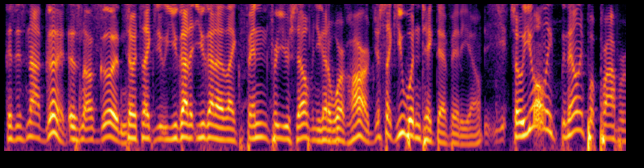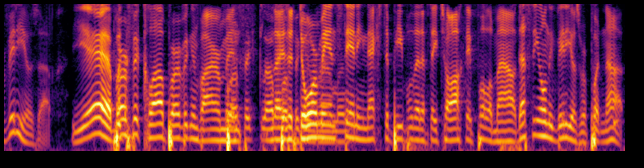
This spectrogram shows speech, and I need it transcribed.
because it's not good. it's not good. So it's like you, you gotta you gotta like fend for yourself and you gotta work hard, just like you wouldn't take that video. Y- So you only they only put proper videos up. Yeah, but Perfect club, perfect environment. perfect club. There's a doorman standing next to people that if they talk, they pull them out. That's the only videos we're putting up.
